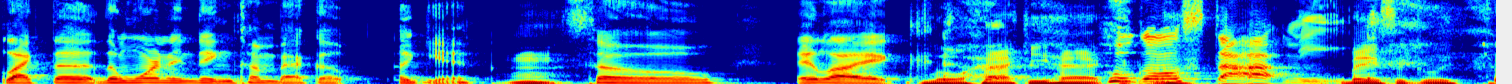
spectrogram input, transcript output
like the the warning didn't come back up again. Mm. So they like, little hacky hack, who gonna stop me? basically.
